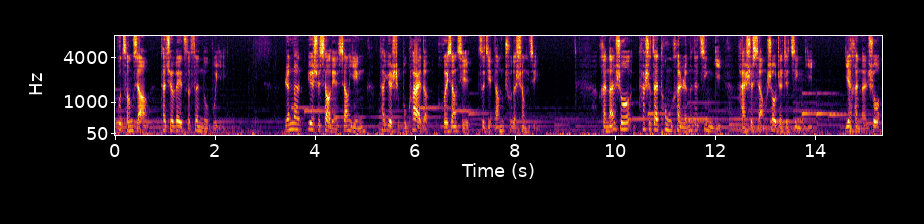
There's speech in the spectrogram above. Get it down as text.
不曾想他却为此愤怒不已。人们越是笑脸相迎，他越是不快地回想起自己当初的盛景。很难说他是在痛恨人们的敬意，还是享受着这敬意；也很难说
